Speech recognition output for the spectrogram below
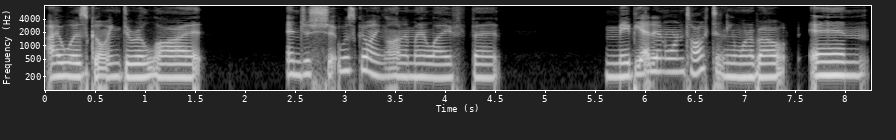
I was going through a lot and just shit was going on in my life that maybe I didn't want to talk to anyone about. And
